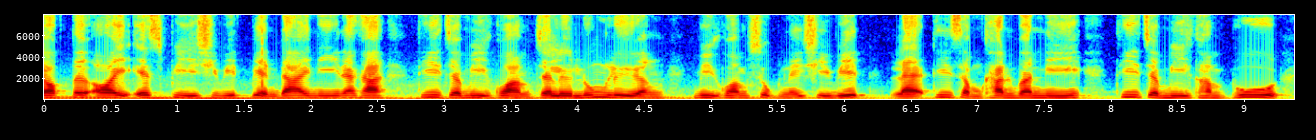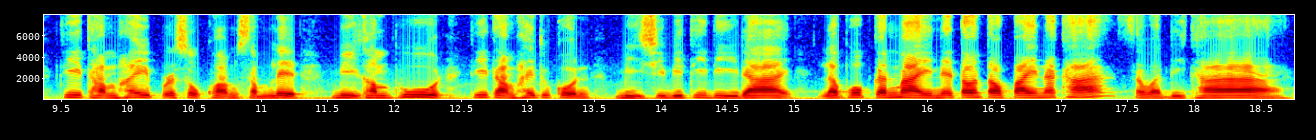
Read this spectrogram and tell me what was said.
ดรอ้อย SP ชีวิตเปลี่ยนได้นี้นะคะ ที่จะมีความเจริญรุ่งเรือง มีความสุขในชีวิต และที่สำคัญวันนี้ที่จะมีคำพูดที่ทำให้ประสบความสำเร็จ มีคำพูดที่ทำให้ทุกคนมีชีวิตที่ดีได้ แล้วพบกันใหม่ในตอนต่อไปนะคะ สวัสดีค่ะ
